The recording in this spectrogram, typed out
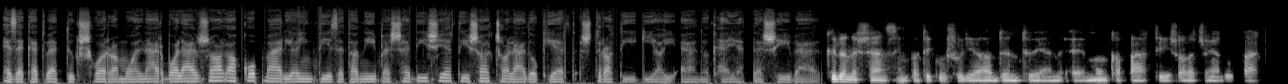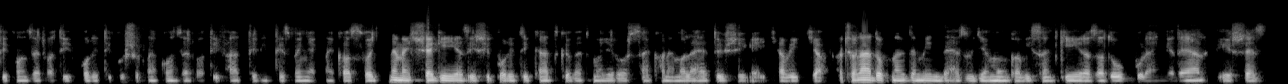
Ezeket vettük sorra Molnár Balázsjal, a Kopmária Intézet a népesedésért és a családokért stratégiai elnök helyettesével. Különösen szimpatikus ugye a döntően eh, munkapárti és alacsonyadó párti konzervatív politikusoknak, konzervatív háttérintézményeknek az, hogy nem egy segélyezési politikát követ Magyarország, hanem a lehetőségeit javítja a családoknak, de mindehez ugye munkaviszonyt kér az adókból enged el, és ez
